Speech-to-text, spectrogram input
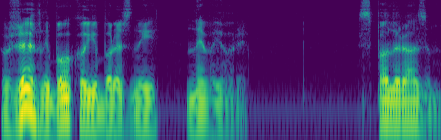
вже глибокої борозни не виоре. Спали разом,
